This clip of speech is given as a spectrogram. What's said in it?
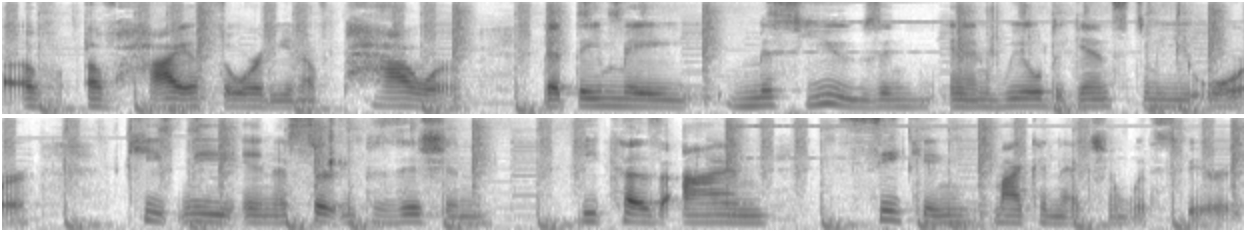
of, of high authority and of power that they may misuse and, and wield against me or keep me in a certain position because I'm seeking my connection with spirit.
